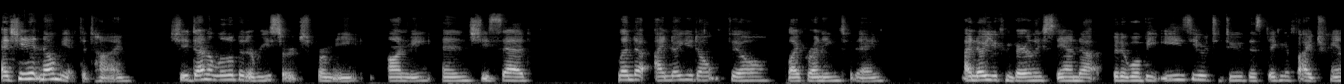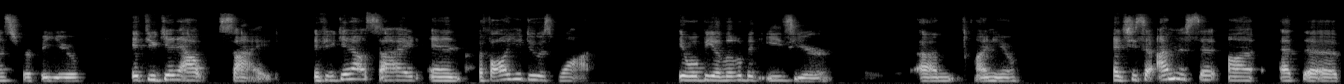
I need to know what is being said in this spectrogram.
and she didn't know me at the time, she had done a little bit of research for me on me and she said linda i know you don't feel like running today i know you can barely stand up but it will be easier to do this dignified transfer for you if you get outside if you get outside and if all you do is walk it will be a little bit easier um, on you and she said i'm going to sit on at the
